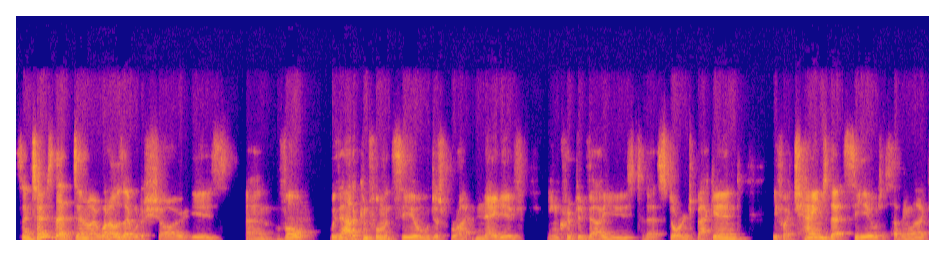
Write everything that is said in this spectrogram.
So in terms of that demo, what I was able to show is um, Vault, without a conformance seal, will just write native encrypted values to that storage backend. If I change that seal to something like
